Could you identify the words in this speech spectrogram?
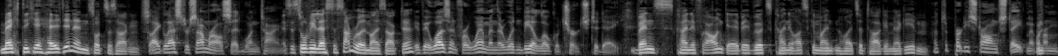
mächtige Heldinnen sozusagen. It's like Lester Summerall said one time. Es ist so, wie Lester Sumrall mal sagte, If it wasn't for women, there wouldn't be a local church today. wenn es keine Frauen gäbe, wird es keine Ortsgemeinden heutzutage mehr geben. That's a pretty strong statement from.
